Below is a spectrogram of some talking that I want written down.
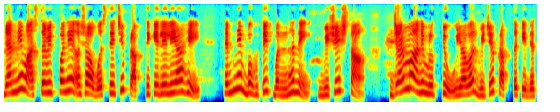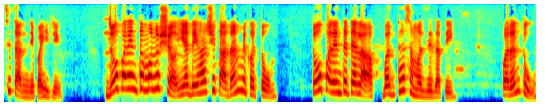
ज्यांनी वास्तविकपणे अशा अवस्थेची प्राप्ती केलेली आहे त्यांनी बहुतेक बंधने विशेषतः जन्म आणि मृत्यू यावर विजय प्राप्त केल्याचे जाणले पाहिजे. जोपर्यंत मनुष्य या देहाशी तादाम्य करतो तोपर्यंत त्याला बद्ध समजले जाते. परंतु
